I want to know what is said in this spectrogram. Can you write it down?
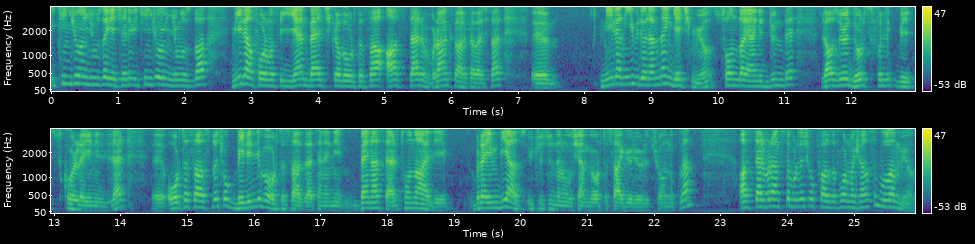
İkinci oyuncumuza geçelim. İkinci oyuncumuz da Milan forması giyen Belçikalı orta saha Aster Vranks arkadaşlar. Ee, Milan iyi bir dönemden geçmiyor. Sonda yani dün de Lazio'ya 4-0'lık bir skorla yenildiler. Ee, orta sahası da çok belirli bir orta saha zaten. Hani Benacer, Tonali, Brahim Diaz üçlüsünden oluşan bir orta saha görüyoruz çoğunlukla. Aster Branks da burada çok fazla forma şansı bulamıyor.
